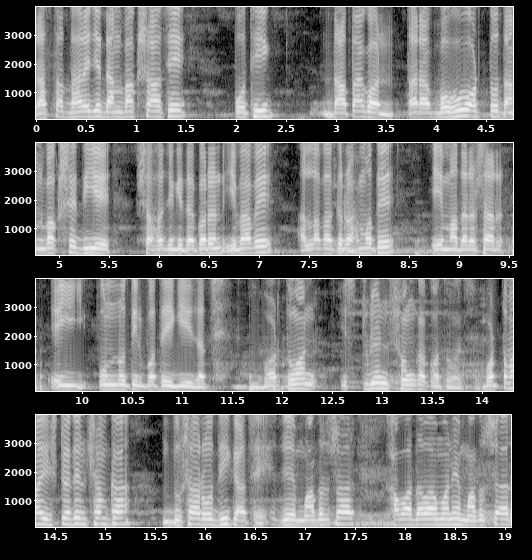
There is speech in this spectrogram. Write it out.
রাস্তার ধারে যে দানবাক্স আছে পথিক দাতাগণ তারা বহু অর্থ দানবাক্সে দিয়ে সহযোগিতা করেন। এভাবে আল্লাহ পাকের রহমতে এই মাদ্রাসার এই উন্নতির পথে এগিয়ে যাচ্ছে। বর্তমান স্টুডেন্ট সংখ্যা কত আছে? বর্তমান স্টুডেন্ট সংখ্যা দুশোর অধিক আছে। যে মাদ্রাসার খাওয়া দাওয়া মানে মাদ্রাসার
